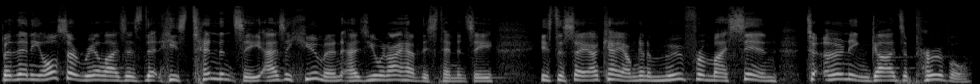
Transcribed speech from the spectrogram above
But then he also realizes that his tendency as a human, as you and I have this tendency, is to say, okay, I'm going to move from my sin to earning God's approval.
